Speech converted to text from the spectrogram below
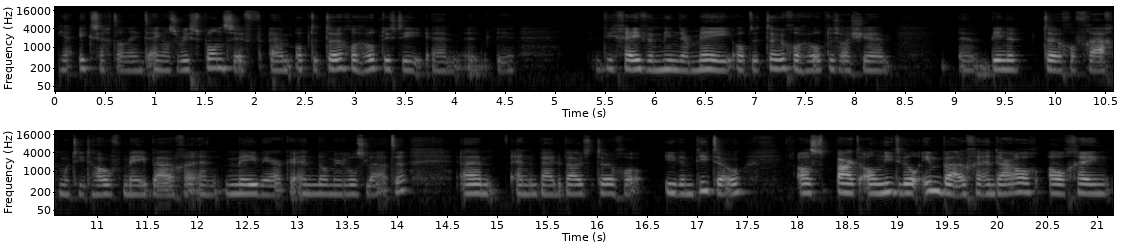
ja, ik zeg dan in het Engels responsive um, op de teugelhulp. Dus die, um, die geven minder mee op de teugelhulp. Dus als je uh, binnen teugel vraagt, moet hij het hoofd meebuigen en meewerken en dan weer loslaten. Um, en bij de buitenteugel idem dito. Als het paard al niet wil inbuigen en daar al, al geen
